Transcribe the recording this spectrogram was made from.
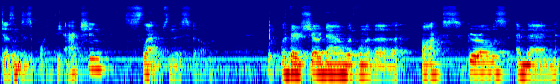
doesn't disappoint. The action slaps in this film. With their showdown with one of the Fox girls, and then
